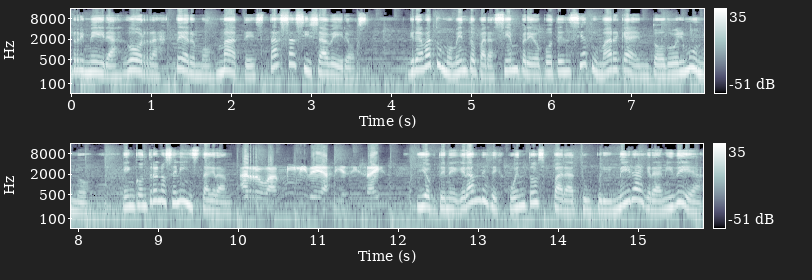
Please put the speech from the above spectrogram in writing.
Remeras, gorras, termos, mates, tazas y llaveros. Graba tu momento para siempre o potencia tu marca en todo el mundo. Encontranos en Instagram, arroba milideas16 y obtené grandes descuentos para tu primera gran idea.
